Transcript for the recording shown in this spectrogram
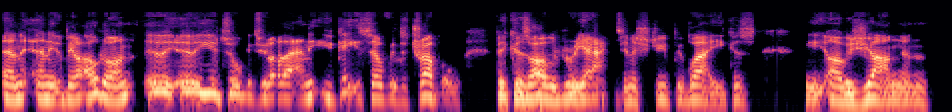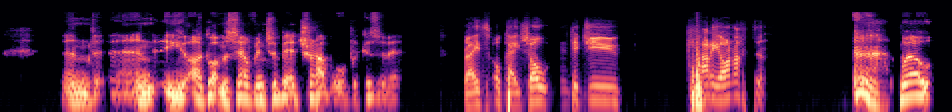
And and it would be like, hold on, who, who are you talking to like that? And it, you get yourself into trouble because I would react in a stupid way because I was young and and and I got myself into a bit of trouble because of it. Right. Okay. So did you carry on acting? well,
